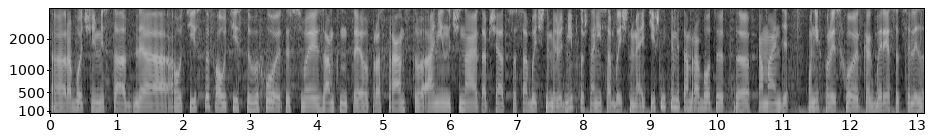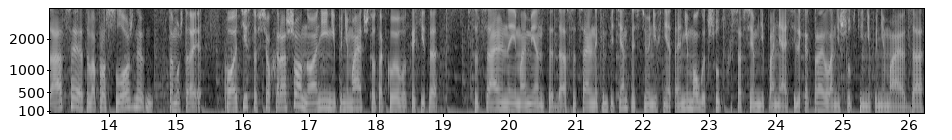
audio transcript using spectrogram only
э, рабочие места для аутистов. Аутисты выходят из своей замкнутого пространства, они начинают общаться с обычными людьми, потому что они с обычными айтишниками там работают э, в команде. У них происходит как бы ресоциализация. Это вопрос сложный, потому что э, у аутистов все хорошо, но они не понимают, что такое вот какие-то социальные моменты, да, социальной компетентности у них нет. Они могут шутку совсем не понять, или, как правило, они шутки не понимают, да.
